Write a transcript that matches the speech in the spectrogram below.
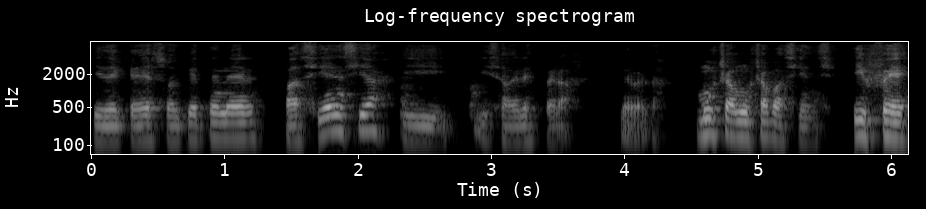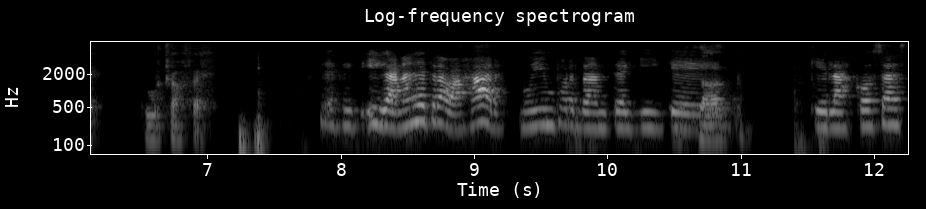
y de que eso hay que tener paciencia y, y saber esperar, de verdad. Mucha, mucha paciencia y fe, mucha fe. Y ganas de trabajar, muy importante aquí que, que las cosas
